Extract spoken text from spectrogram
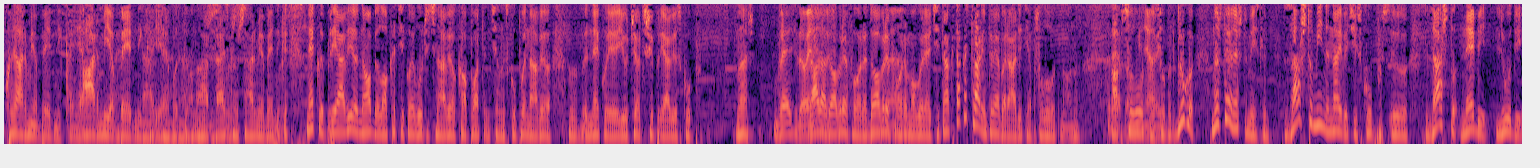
Koja armija bednika je. Armija bednika jebote, ono užas, beskonačna armija bednika. Neko je prijavio na obe lokacije koje je Vučić naveo kao potencijalne skupove, naveo neko je juče otišao i prijavio skup. Znaš? Već da ovaj Da, da, ne- dobre fore, dobre Da. fore mogu reći. Tak, takve stvari treba raditi, apsolutno. Ono. Treba Apsolutno super. Drugo, na što ja nešto mislim? Zašto mi na najveći skup, uh, zašto ne bi ljudi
